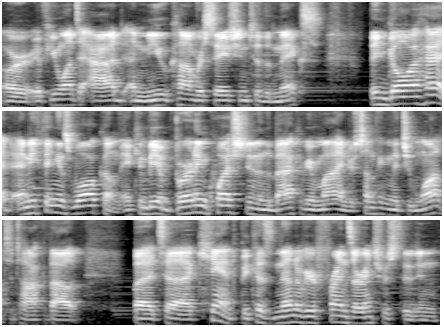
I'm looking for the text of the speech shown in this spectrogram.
or if you want to add a new conversation to the mix, then go ahead. Anything is welcome. It can be a burning question in the back of your mind or something that you want to talk about, but uh, can't because none of your friends are interested in,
